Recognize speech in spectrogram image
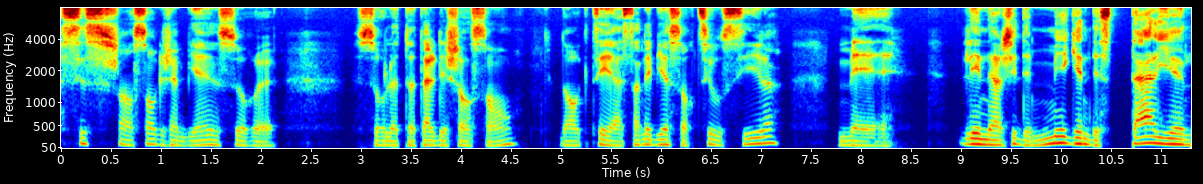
six chansons que j'aime bien sur, sur le total des chansons. Donc, tu sais, elle s'en est bien sortie aussi, là. Mais l'énergie de Megan Thee Stallion,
